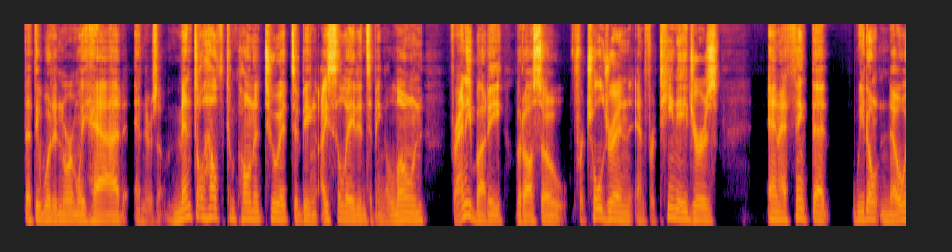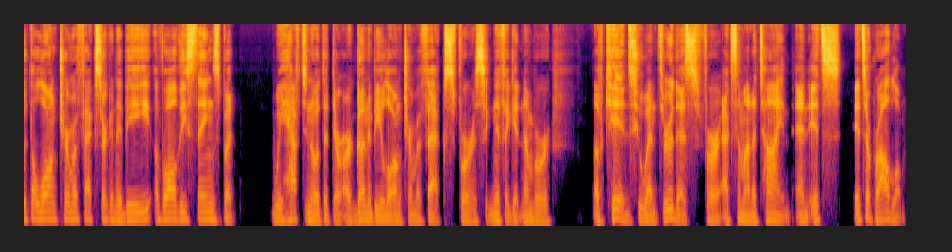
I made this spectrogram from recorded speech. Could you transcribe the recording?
that they would have normally had. And there's a mental health component to it, to being isolated, to being alone for anybody, but also for children and for teenagers. And I think that we don't know what the long term effects are going to be of all these things, but we have to know that there are going to be long term effects for a significant number of kids who went through this for X amount of time. And it's it's a problem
